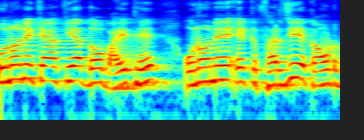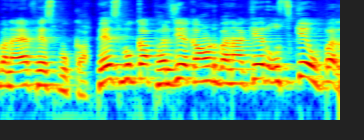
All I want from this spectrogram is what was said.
तो उन्होंने क्या किया? दो भाई थे। उन्होंने एक फर्जी अकाउंट बनाया फेसबुक का। फेसबुक का फर्जी अकाउंट बनाकर उसके ऊपर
